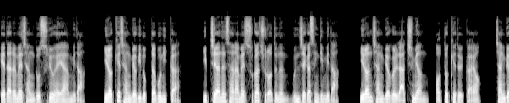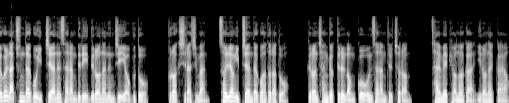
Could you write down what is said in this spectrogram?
깨달음의 장도 수료해야 합니다. 이렇게 장벽이 높다 보니까 입지하는 사람의 수가 줄어드는 문제가 생깁니다. 이런 장벽을 낮추면 어떻게 될까요? 장벽을 낮춘다고 입지하는 사람들이 늘어나는지 여부도 불확실하지만 설령 입지한다고 하더라도 그런 장벽들을 넘고 온 사람들처럼 삶의 변화가 일어날까요?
